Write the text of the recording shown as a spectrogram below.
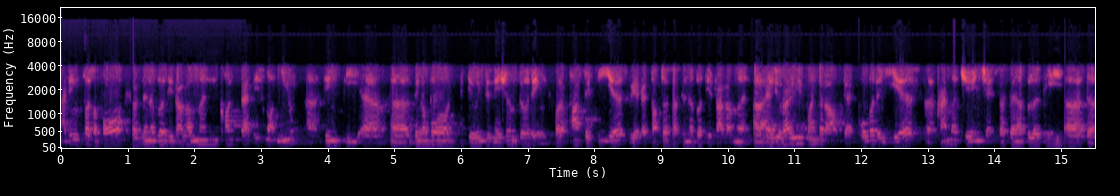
I think, first of all, sustainable development concept is not new. Uh, since the uh, uh, Singapore during the nation building for the past 50 years, we have adopted sustainable development. Uh, as you rightly pointed out, that over the years, uh, climate change and sustainability, uh, the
